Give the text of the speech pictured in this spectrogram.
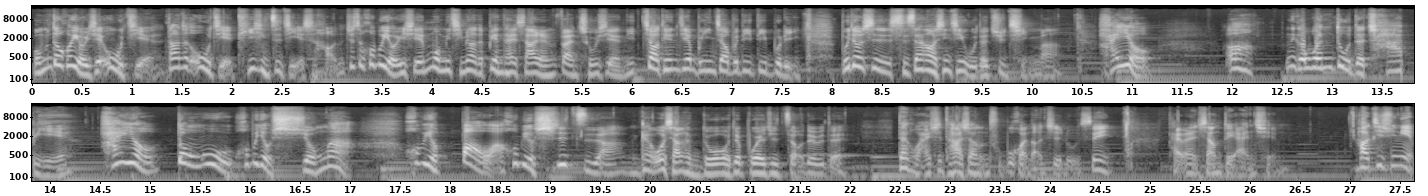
我们都会有一些误解，当然这个误解提醒自己也是好的，就是会不会有一些莫名其妙的变态杀人犯出现？你叫天天不应，叫不地地不灵，不就是十三号星期五的剧情吗？还有，哦。那个温度的差别，还有动物会不会有熊啊？会不会有豹啊？会不会有狮子啊？你看，我想很多，我就不会去走，对不对？但我还是踏上了徒步环岛之路，所以台湾相对安全。好，继续念。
